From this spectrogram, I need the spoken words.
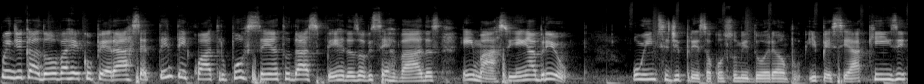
o indicador vai recuperar 74% das perdas observadas em março e em abril. O índice de preço ao consumidor amplo IPCA 15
